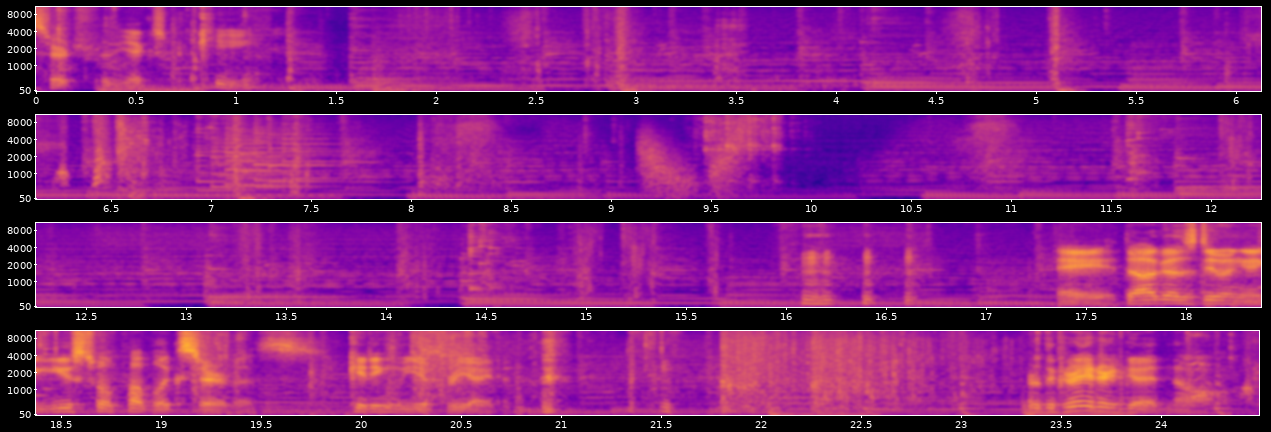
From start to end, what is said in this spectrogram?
Search for the extra key. hey, Doggo's doing a useful public service, getting me a free item. For the greater good and all.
